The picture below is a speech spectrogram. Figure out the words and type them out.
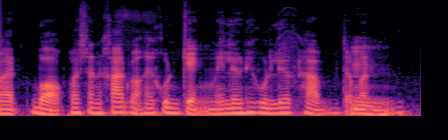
มาบอกว่าฉันคาดหวังให้คุณเก่งในเรื่องที่คุณเลือกทำแต่มันอืม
